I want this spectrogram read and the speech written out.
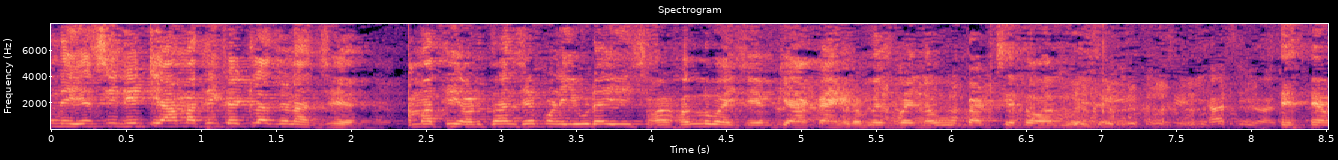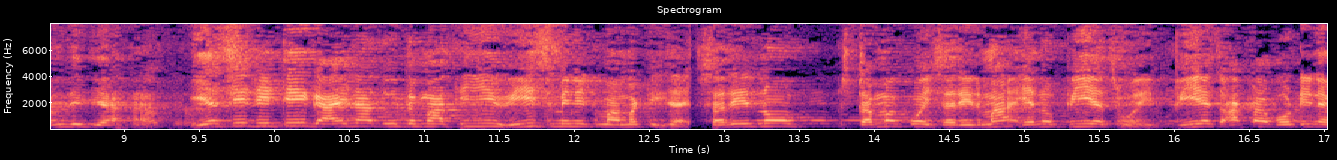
અને એસિડિટી આમાંથી કેટલા જણા છે? આમાંથી અડધા છે, પણ ઈવડા હલવાય છે એમ કે આ કંઈક રમેશભાઈ નવું કાઢશે તો હલવાય જાય સમજી ગયા? એસિડિટી ગાયના દૂધમાંથી વીસ મિનિટમાં મટી જાય. શરીરનો સ્ટમક હોય શરીરમાં, એનો પીએચ હોય. પીએચ આખા બોડીને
